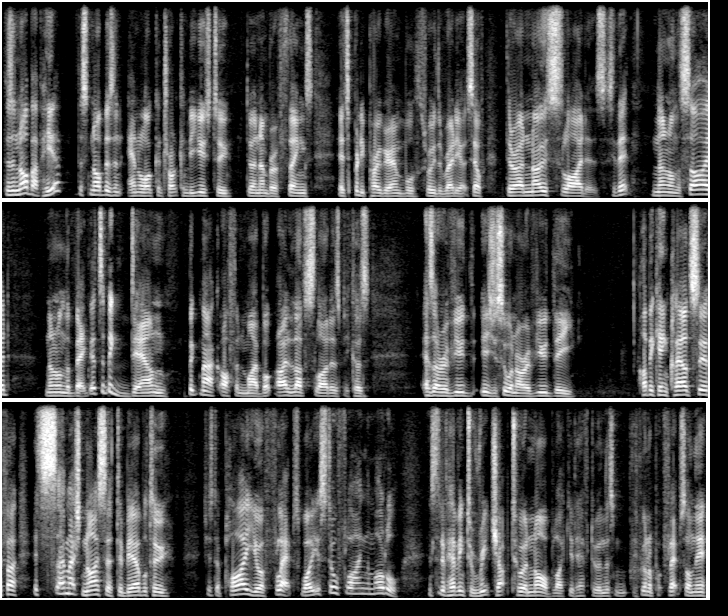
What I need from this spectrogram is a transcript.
There's a knob up here. This knob is an analog control. It can be used to do a number of things. It's pretty programmable through the radio itself. There are no sliders. See that? None on the side, none on the back. That's a big down, big mark off in my book. I love sliders because as I reviewed, as you saw when I reviewed the HobbyKing Cloud Surfer, it's so much nicer to be able to just apply your flaps while you're still flying the model instead of having to reach up to a knob like you'd have to in this. If you want to put flaps on there,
